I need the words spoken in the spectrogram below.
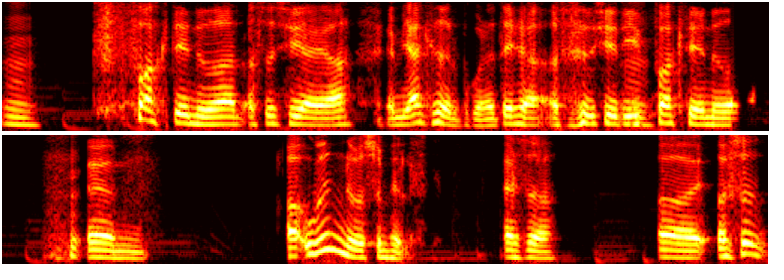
Mm. Fuck, det er nederen. Og så siger jeg, jamen jeg er ked af det på grund af det her. Og så siger de, mm. fuck, det er nederen. øhm, og uden noget som helst. Altså, og, og så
